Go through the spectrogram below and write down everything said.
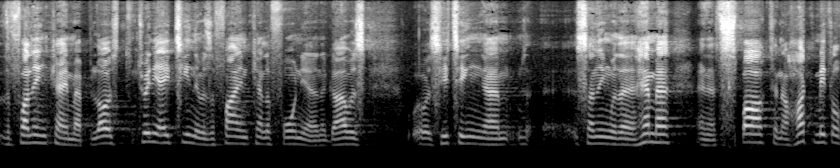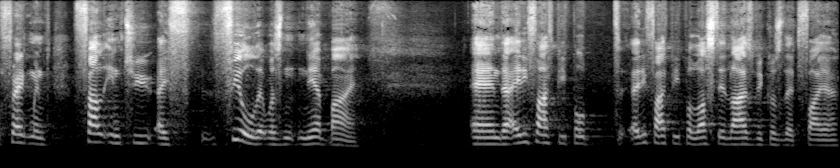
the following came up. Last 2018, there was a fire in California, and a guy was, was hitting um, something with a hammer, and it sparked, and a hot metal fragment fell into a f- field that was nearby. And uh, 85 people, 85 people lost their lives because of that fire.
